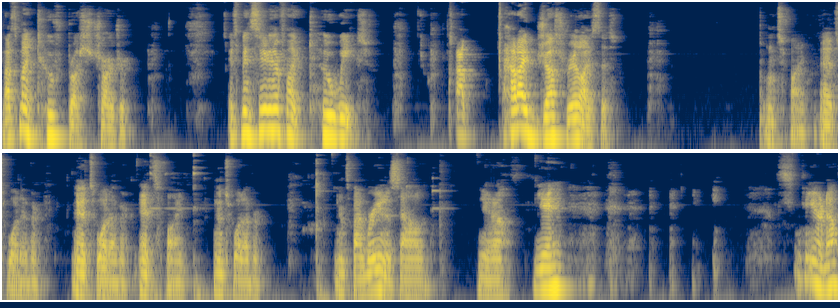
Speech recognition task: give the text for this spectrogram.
That's my toothbrush charger. It's been sitting there for like two weeks. Uh, How did I just realize this? It's fine. It's whatever. It's whatever. It's fine. It's whatever. It's fine. We're eating a salad. You know? Yeah. You know.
